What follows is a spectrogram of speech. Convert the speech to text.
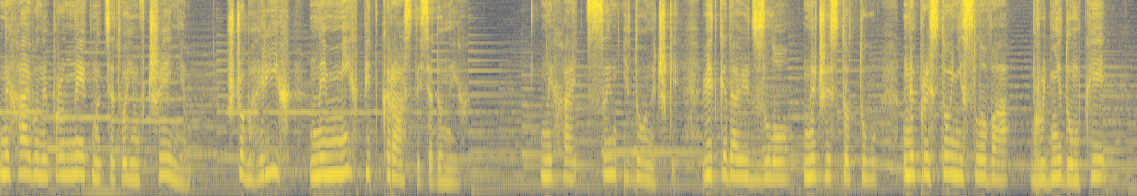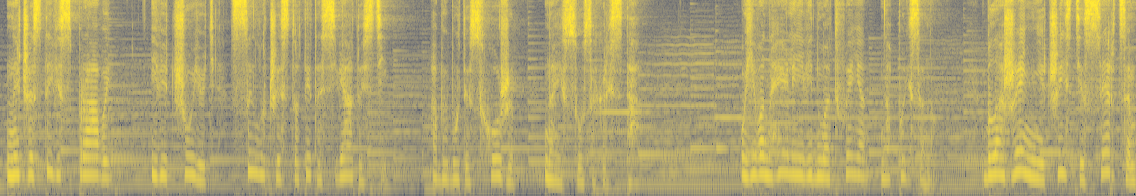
Нехай вони проникнуться Твоїм вченням, щоб гріх не міг підкрастися до них. Нехай син і донечки відкидають зло, нечистоту, непристойні слова, брудні думки, нечестиві справи і відчують силу чистоти та святості, аби бути схожим на Ісуса Христа. У Євангелії від Матфея написано блаженні чисті серцем,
